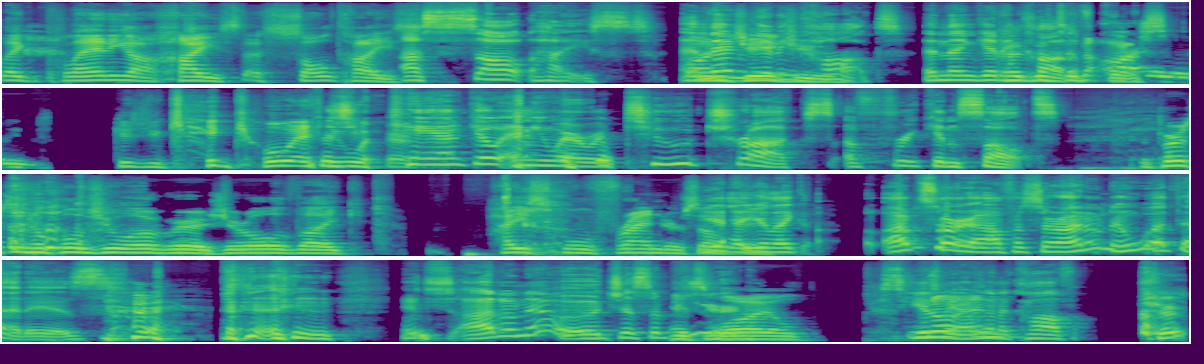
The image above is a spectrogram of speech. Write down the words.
like planning a heist, a salt heist. a salt heist, and then getting caught, and then getting caught, of an course, island. Because you can't go because you anywhere. can't go anywhere with two trucks of freaking salt. The person who pulls you over is your old like high school friend or something. Yeah, you're like, I'm sorry, officer. I don't know what that is. it's I don't know. It just appeared. it's wild. Excuse You know, me, I'm and- gonna cough. Sure.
